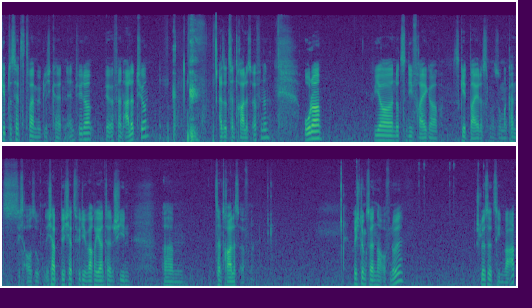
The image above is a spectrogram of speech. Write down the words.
gibt es jetzt zwei Möglichkeiten. Entweder wir öffnen alle Türen, also zentrales Öffnen, oder wir nutzen die Freigabe. Das geht beides. Also man kann es sich aussuchen. Ich habe mich jetzt für die Variante entschieden, ähm, zentrales Öffnen. Richtungssender auf 0. Schlüssel ziehen wir ab.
